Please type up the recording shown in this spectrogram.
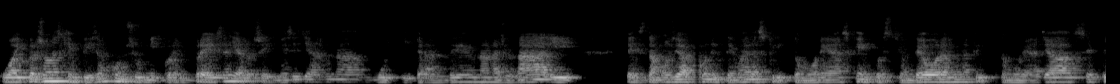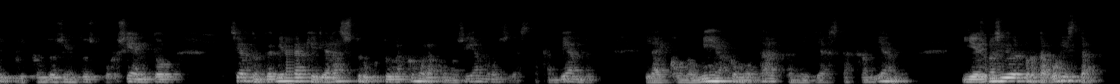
O hay personas que empiezan con su microempresa y a los seis meses ya es una multigrande, una nacional y estamos ya con el tema de las criptomonedas que en cuestión de horas una criptomoneda ya se triplica un 200%, ¿cierto? Entonces mira que ya la estructura como la conocíamos ya está cambiando. La economía como tal también ya está cambiando. Y eso ha sido el protagonista.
